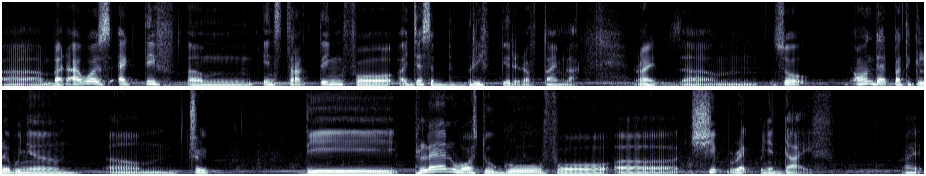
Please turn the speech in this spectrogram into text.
uh, but I was active um, instructing for uh, just a brief period of time lah right um, so on that particular punya um, trip, the plan was to go for a shipwreck punya dive. Right.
